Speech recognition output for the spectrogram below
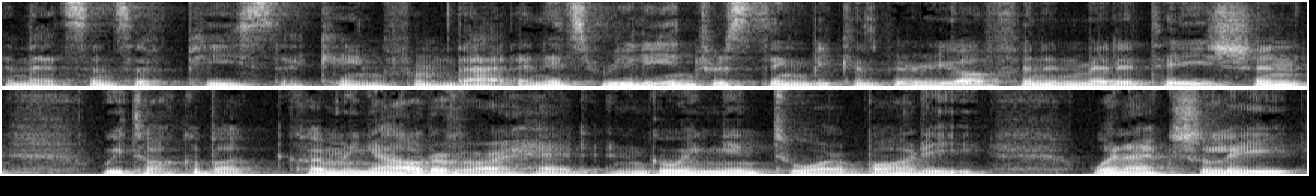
and that sense of peace that came from that and it's really interesting because very often in meditation we talk about coming out of our head and going into our body when actually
